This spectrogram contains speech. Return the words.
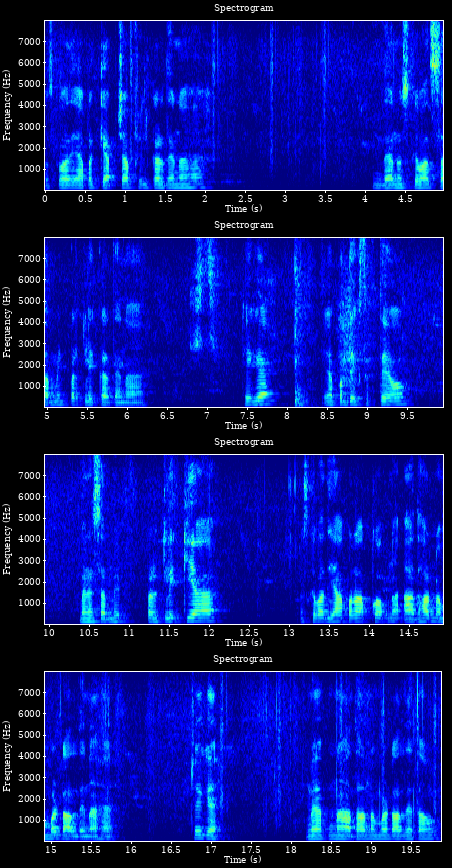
उसके बाद यहाँ पर कैप्चा फिल कर देना है। देन उसके बाद सबमिट पर क्लिक कर देना है। ठीक है? यहाँ पर देख सकते हो, मैंने सबमिट पर क्लिक किया है। उसके बाद यहाँ पर आपको अपना आधार नंबर डाल देना है। ठीक है? मैं अपना आधार नंबर डाल देता हूँ।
